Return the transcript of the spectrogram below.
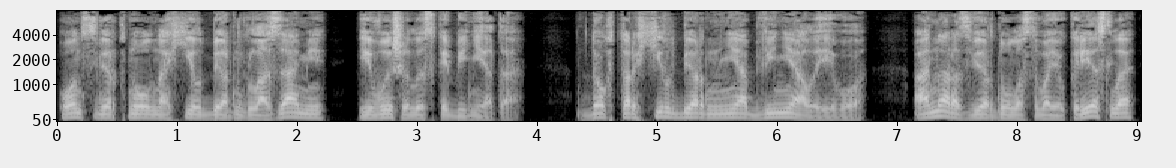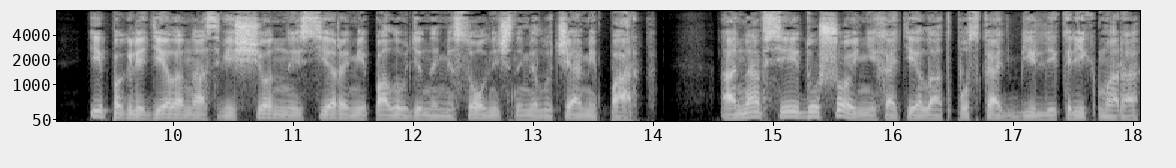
Он сверкнул на Хилберн глазами и вышел из кабинета. Доктор Хилберн не обвиняла его. Она развернула свое кресло и поглядела на освещенный серыми полуденными солнечными лучами парк. Она всей душой не хотела отпускать Билли Крикмара,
